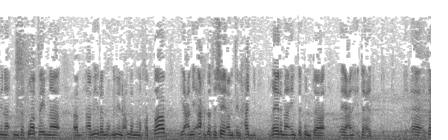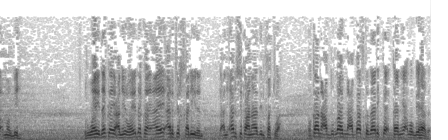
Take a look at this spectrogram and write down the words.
من من فتواك فإن أمير المؤمنين عمر بن الخطاب يعني أحدث شيئا في الحج غير ما أنت كنت يعني تأمر به. رويدك يعني رويدك أي أرفق خليلا يعني أمسك عن هذه الفتوى. وكان عبد الله بن عباس كذلك كان يأمر بهذا.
